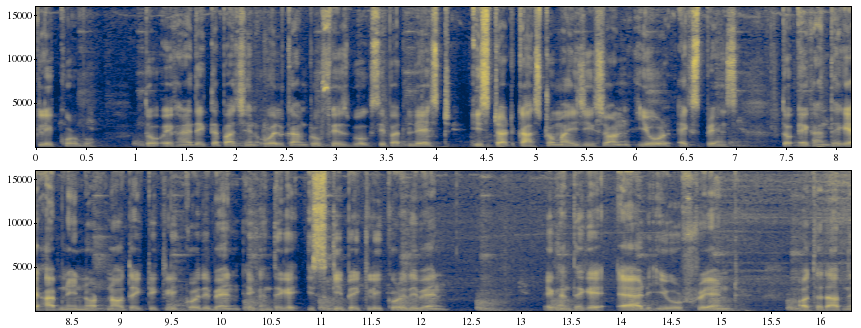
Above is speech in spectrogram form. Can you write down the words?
ক্লিক করব। তো এখানে দেখতে পাচ্ছেন ওয়েলকাম টু ফেসবুক সিপার লেস্ট স্টার্ট কাস্টমাইজেশন ইউর এক্সপিরিয়েন্স তো এখান থেকে আপনি নট নাওতে একটি ক্লিক করে দিবেন, এখান থেকে স্কিপে ক্লিক করে দিবেন। এখান থেকে অ্যাড ইউর ফ্রেন্ড অর্থাৎ আপনি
